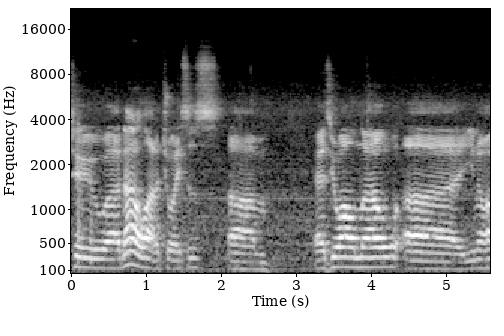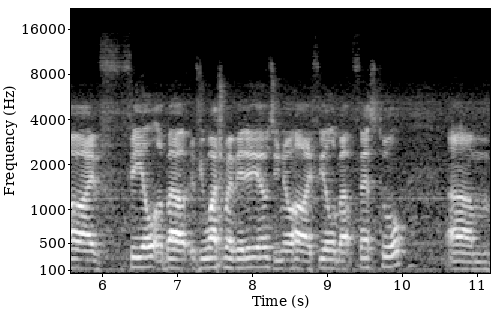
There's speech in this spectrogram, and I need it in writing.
to uh, not a lot of choices. Um, as you all know, uh, you know how I feel about, if you watch my videos, you know how I feel about Festool. Um,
